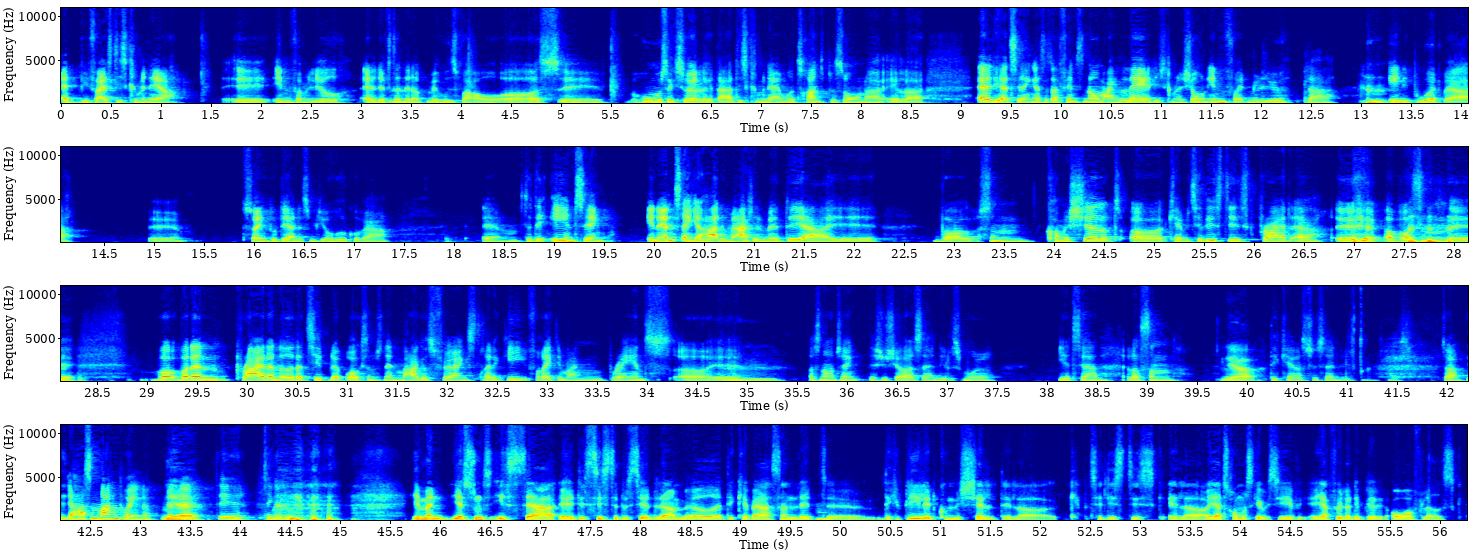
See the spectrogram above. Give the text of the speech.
at vi faktisk diskriminerer øh, inden for miljøet, alt efter mm. netop med hudfarve, og også øh, homoseksuelle, der er diskriminering mod transpersoner, eller alle de her ting. Altså der findes enormt mange lag af diskrimination inden for et miljø, der mm. egentlig burde være øh, så inkluderende, som de overhovedet kunne være. Um, så det er en ting. En anden ting, jeg har det mærkeligt med, det er, øh, hvor sådan kommercielt og kapitalistisk Pride er, øh, og hvor sådan, øh, hvor, hvordan Pride er noget, der tit bliver brugt som sådan en markedsføringsstrategi for rigtig mange brands og, øh, mm. og sådan nogle ting. Det synes jeg også er en lille smule irriterende, eller sådan, ja. det kan jeg også synes er en lille smule Så jeg har sådan mange pointer, men ja. øh, det tænker du? Jamen, jeg synes især øh, det sidste, du siger, det der med, at det kan være sådan lidt, mm. øh, det kan blive lidt kommercielt eller kapitalistisk, eller, og jeg tror måske, jeg vil sige, jeg føler, at det bliver lidt overfladisk.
